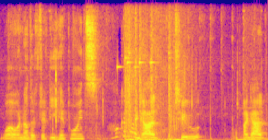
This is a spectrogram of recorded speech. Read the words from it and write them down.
Whoa, another 50 hit points? How come I got two... I got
